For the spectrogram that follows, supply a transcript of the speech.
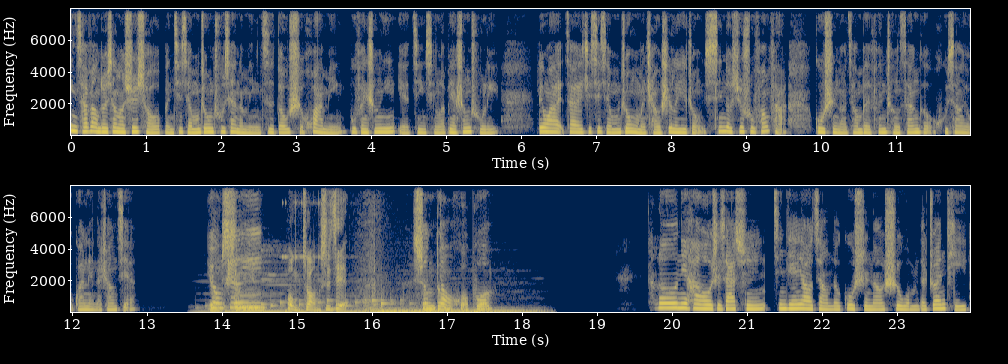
应采访对象的需求，本期节目中出现的名字都是化名，部分声音也进行了变声处理。另外，在这期节目中，我们尝试了一种新的叙述方法，故事呢将被分成三个互相有关联的章节，用声音碰撞世界，生动活泼。Hello，你好，我是嘉勋。今天要讲的故事呢，是我们的专题《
